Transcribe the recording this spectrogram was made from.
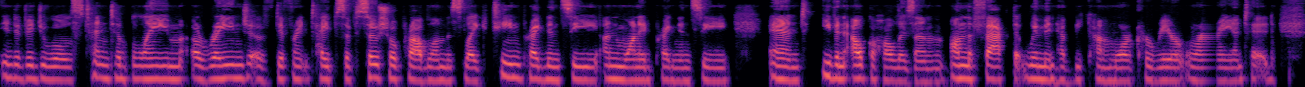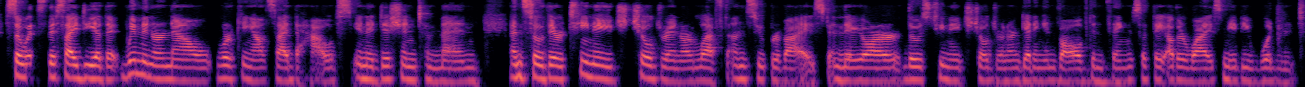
individuals tend to blame a range of different types of social problems like teen pregnancy, unwanted pregnancy, and even alcoholism on the fact that women have become more career oriented. So it's this idea that women are now working outside the house in addition to men. And so their teenage children are left unsupervised and they are those teenage children are getting involved in things that they otherwise maybe wouldn't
